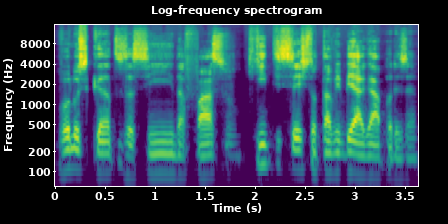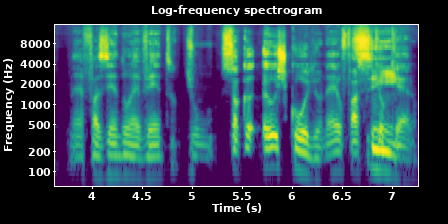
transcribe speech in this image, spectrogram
vou nos cantos assim, ainda faço. Quinta e sexta eu tava em BH, por exemplo, né? Fazendo um evento de um. Só que eu escolho, né? Eu faço Sim. o que eu quero.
